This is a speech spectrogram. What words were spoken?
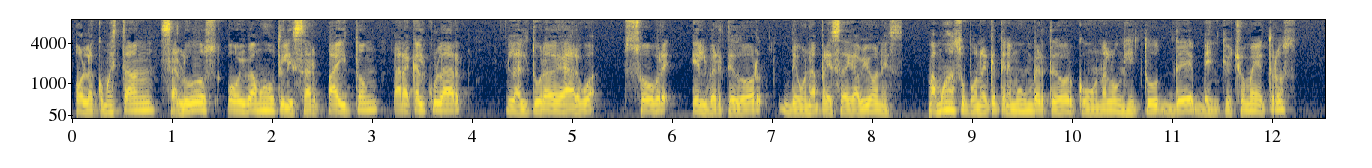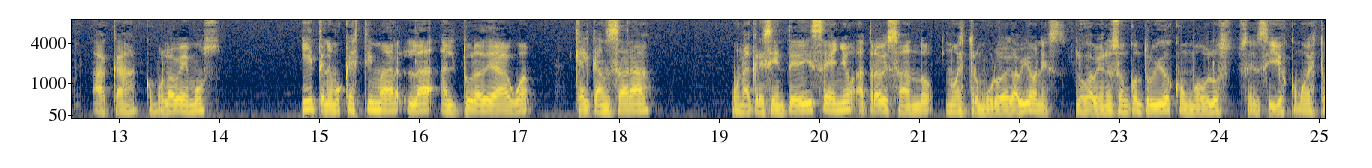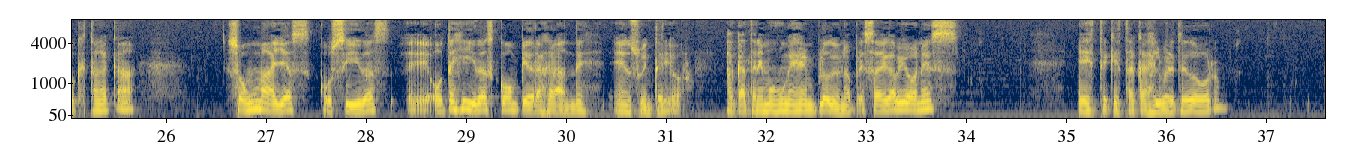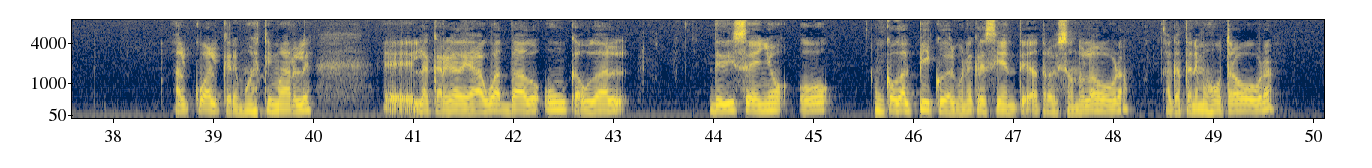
Hola, ¿cómo están? Saludos. Hoy vamos a utilizar Python para calcular la altura de agua sobre el vertedor de una presa de gaviones. Vamos a suponer que tenemos un vertedor con una longitud de 28 metros, acá como la vemos, y tenemos que estimar la altura de agua que alcanzará una creciente de diseño atravesando nuestro muro de gaviones. Los gaviones son construidos con módulos sencillos como estos que están acá son mallas cosidas eh, o tejidas con piedras grandes en su interior. Acá tenemos un ejemplo de una presa de gaviones. Este que está acá es el vertedor, al cual queremos estimarle eh, la carga de agua dado un caudal de diseño o un caudal pico de alguna creciente atravesando la obra. Acá tenemos otra obra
